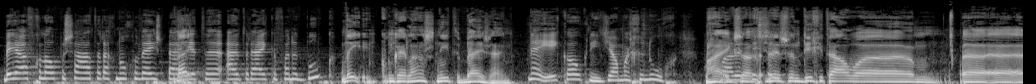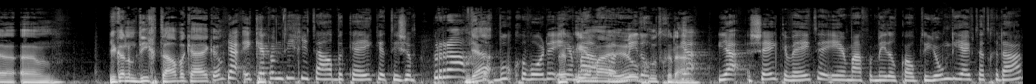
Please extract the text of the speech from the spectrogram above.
Ben je afgelopen zaterdag nog geweest bij Nee. het eh, uitreiken van het boek? Nee, ik kon helaas niet erbij zijn. Nee, ik ook niet. Jammer genoeg. Maar, ik zag, is er een- is een digitaal... ehm, eh, eh, ehm, je kan hem digitaal bekijken. Ja, ik heb hem digitaal bekeken. Het is een prachtig Ja. boek geworden. Dat heeft Irma heel goed gedaan. Ja, ja, zeker weten. Irma van Middelkoop de Jong, die heeft dat gedaan.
